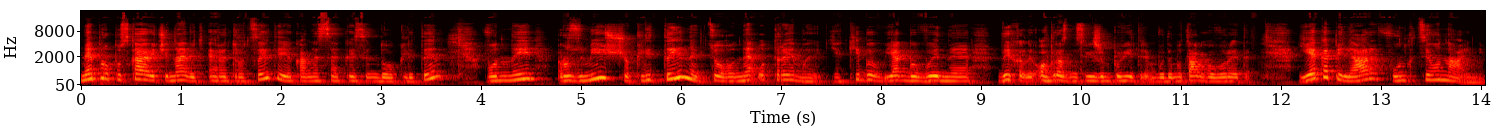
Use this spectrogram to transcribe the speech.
Не пропускаючи навіть еритроцити, яка несе кисень до клітин, вони розуміють, що клітини цього не отримують, які би, як ви не дихали образно свіжим повітрям, будемо так говорити. Є капіляри функціональні,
